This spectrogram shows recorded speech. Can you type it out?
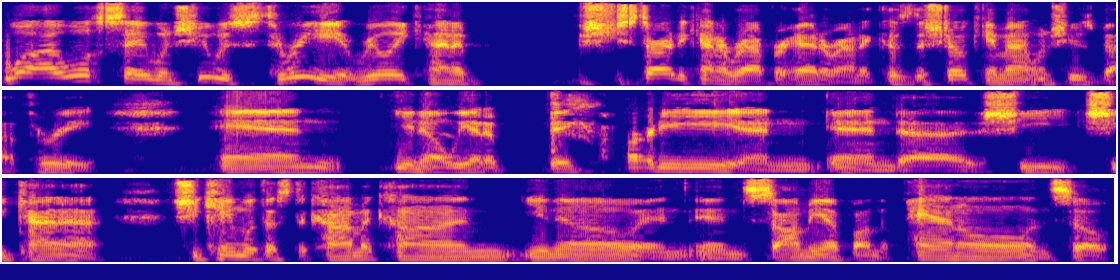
well, I will say when she was three, it really kind of she started to kind of wrap her head around it because the show came out when she was about three, and you know we had a big party and and uh, she she kind of she came with us to Comic Con, you know, and and saw me up on the panel, and so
